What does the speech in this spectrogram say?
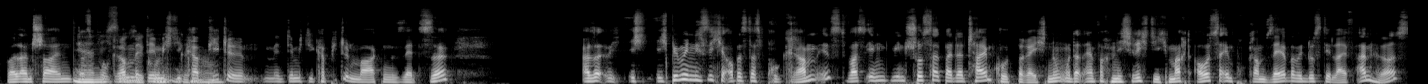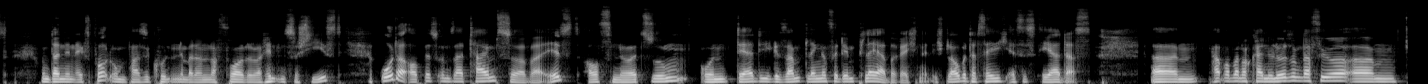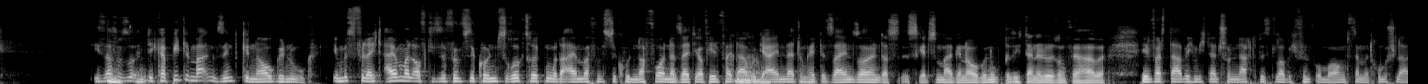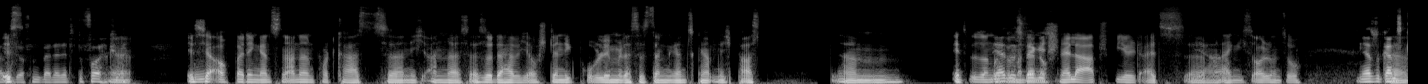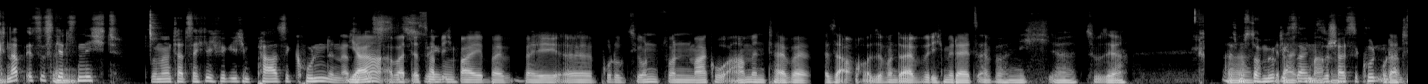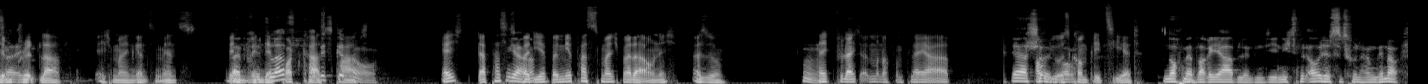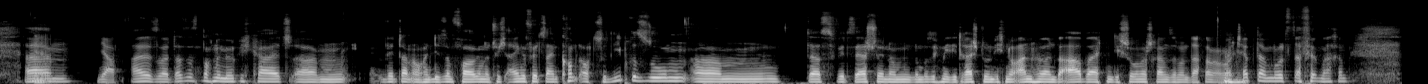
weil anscheinend ja, das Programm, so mit dem ich die genau. Kapitel, mit dem ich die Kapitelmarken setze, also ich, ich bin mir nicht sicher, ob es das Programm ist, was irgendwie einen Schuss hat bei der Timecode-Berechnung und das einfach nicht richtig macht, außer im Programm selber, wenn du es dir live anhörst und dann den Export um ein paar Sekunden immer dann nach vorne oder nach hinten zu schießt, oder ob es unser Time-Server ist auf Nerdzoom und der die Gesamtlänge für den Player berechnet. Ich glaube tatsächlich, es ist eher das. Ähm, hab aber noch keine Lösung dafür. Ähm, ich sag's mal so, die Kapitelmarken sind genau genug. Ihr müsst vielleicht einmal auf diese fünf Sekunden zurückdrücken oder einmal fünf Sekunden nach vorne, dann seid ihr auf jeden Fall da, wo Genau. die Einleitung hätte sein sollen. Das ist jetzt mal genau genug, bis ich da eine Lösung für habe. Jedenfalls da habe ich mich dann schon nachts bis, glaube ich, 5 Uhr morgens damit rumschlagen Ist- dürfen bei der letzten Folge. Ja. Ist Mhm. ja auch bei den ganzen anderen Podcasts äh, nicht anders. Also da habe ich auch ständig Probleme, dass es dann ganz knapp nicht passt. Ähm, insbesondere Ja, wenn man dann noch schneller abspielt, als äh, Ja. man eigentlich soll und so. Ja, so ganz Ähm, knapp ist es jetzt nicht, sondern tatsächlich wirklich ein paar Sekunden. Also ja, das- aber das habe ich deswegen- bei, bei, bei äh, Produktionen von Marco Armen teilweise auch. Also von daher würde ich mir da jetzt einfach nicht äh, zu sehr. Das äh, muss doch möglich Gedanken sein, diese machen. scheiß Sekunden Oder Tim. Pritlove. Ich meine, ganz im Ernst. Bei Wenn, wenn der Podcast genau. Echt? Da passt es Ja. bei dir? Bei mir passt es manchmal da auch nicht. Also, Hm. hängt vielleicht immer noch vom Player ab. Ja, schön. Audio ist kompliziert. Noch mehr Variablen, die nichts mit Audio zu tun haben, genau. Ähm, ja, also das ist noch eine Möglichkeit. Ähm, wird dann auch in dieser Folge natürlich eingeführt sein. Kommt auch zu LibreZoom. Ähm, das wird sehr schön. Und da muss ich mir die drei Stunden nicht nur anhören, bearbeiten, die Shownotes schreiben, sondern darf auch mal Mhm. Chapter Notes dafür machen.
